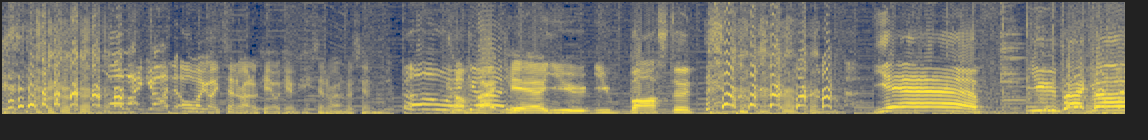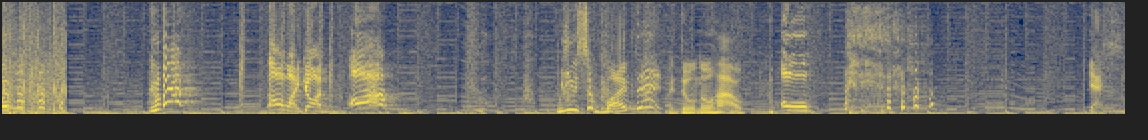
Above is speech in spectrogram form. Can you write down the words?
oh my god! Oh my god, turn around. Okay, okay, okay. Turn around. Turn around. Oh my Come god. back here, you you bastard. yeah! You, Pac-Man! Oh my god! Oh! You survived it? I don't know how. Oh! yes.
